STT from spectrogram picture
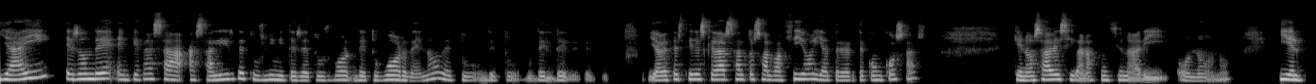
y ahí es donde empiezas a, salir de tus límites, de, tus, de tu borde, ¿no? De tu, de tu, y a veces tienes que dar saltos al vacío y atreverte con cosas que no sabes si van a funcionar y, o no. ¿no? Y el,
